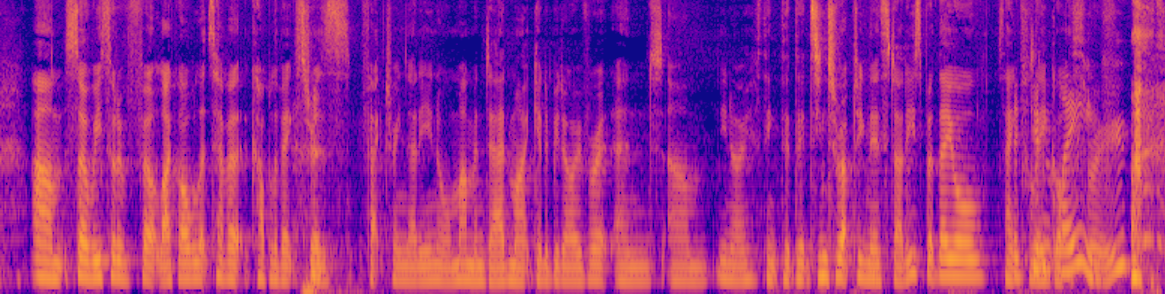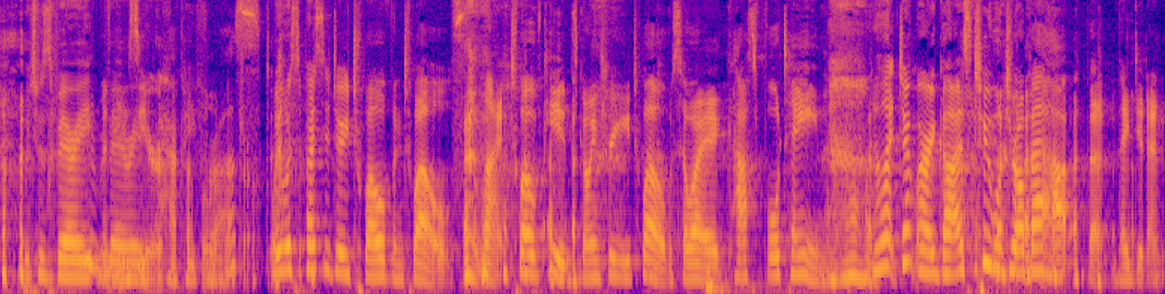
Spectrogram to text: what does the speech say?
Um, so we sort of felt like, oh, well, let's have a, couple of extras factoring that in, or mum and dad might get a bit over it and, um, you know, think that it's interrupting their studies. But they all thankfully got leave. through, which was very, very easier if a happy for us. we were supposed to do 12 and 12, like 12 kids going through year 12. So I cast 14. And I'm like, don't worry, guys, two will drop out. But they didn't,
